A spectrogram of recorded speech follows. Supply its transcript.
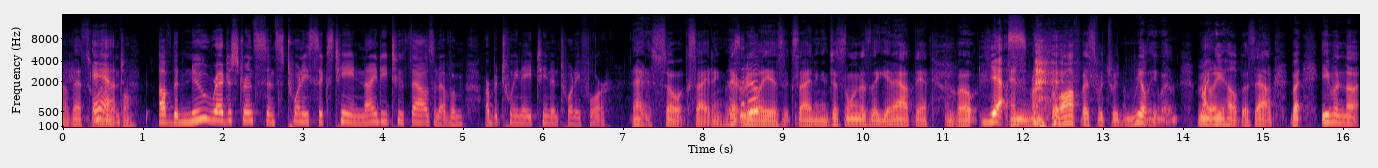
Oh, that's and wonderful. Of the new registrants since 2016, 92,000 of them are between 18 and 24. That is so exciting. That Isn't really is exciting. And just as long as they get out there and vote Yes. and run for office, which would really would really help us out. But even though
